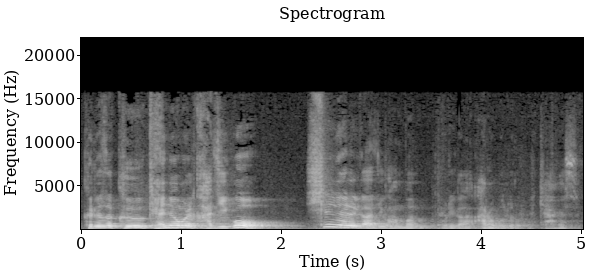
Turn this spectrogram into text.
그래서 그 개념을 가지고 신뢰를 가지고 한번 우리가 알아보도록 이렇게 하겠습니다.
